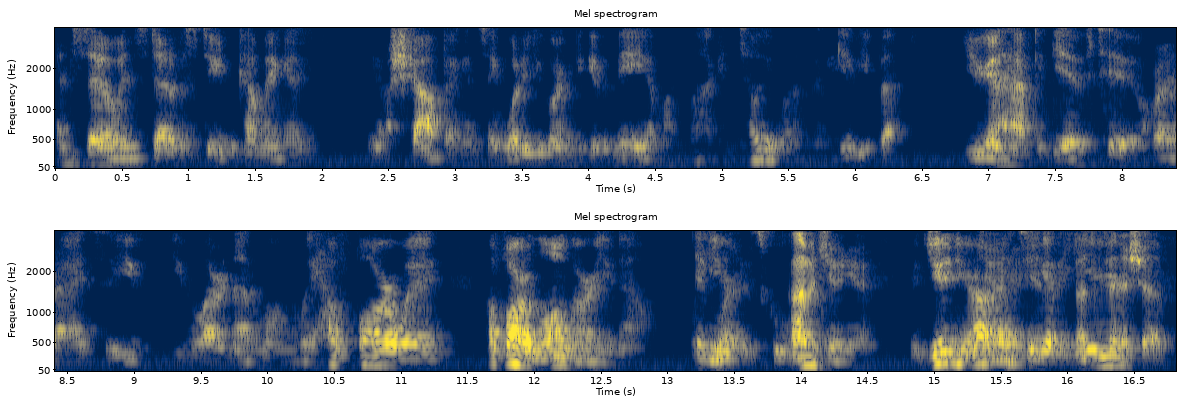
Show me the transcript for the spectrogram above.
And so instead of a student coming and you know shopping and saying, "What are you going to give me?" I'm like, well, "I can tell you what I'm going to give you, but you're going to have to give too, Right. right?" So you've you learned that along the way. How far away? How far along are you now? Year what? in school? I'm a junior. You're a junior. All right, Junior, so you got a About year. to finish up.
